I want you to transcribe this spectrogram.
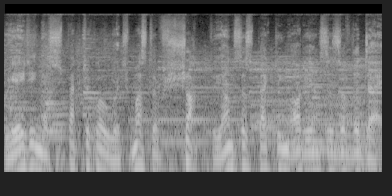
creating a spectacle which must have shocked the unsuspecting audiences of the day.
